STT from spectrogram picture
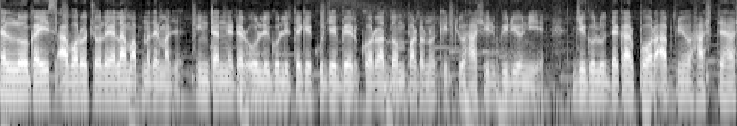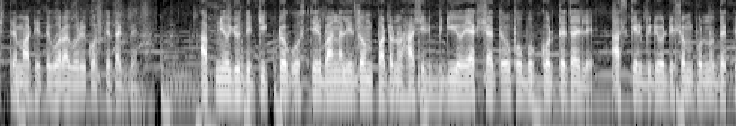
হ্যালো গাইস আবারও চলে এলাম আপনাদের মাঝে। ইন্টারনেটের অলিগলি থেকে খুঁজে বের করা দম পাঠানো কিছু হাসির ভিডিও নিয়ে যেগুলো দেখার পর আপনিও হাসতে হাসতে মাটিতে ঘোরাঘুরি করতে থাকবেন। আপনিও যদি টিকটক অস্থির বাঙালি দম পাঠানো হাসির ভিডিও একসাথে উপভোগ করতে চাইলে আজকের ভিডিওটি সম্পূর্ণ দেখতে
